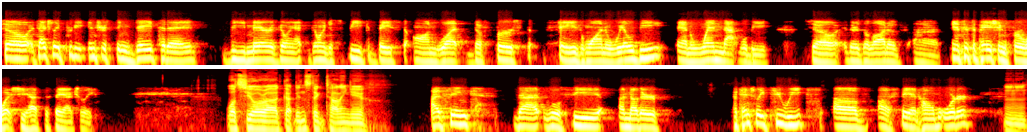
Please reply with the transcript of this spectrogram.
So, it's actually a pretty interesting day today. The mayor is going going to speak based on what the first phase one will be and when that will be. So there's a lot of uh, anticipation for what she has to say, actually. What's your uh, gut instinct telling you? I think that we'll see another potentially two weeks of a stay at home order mm.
